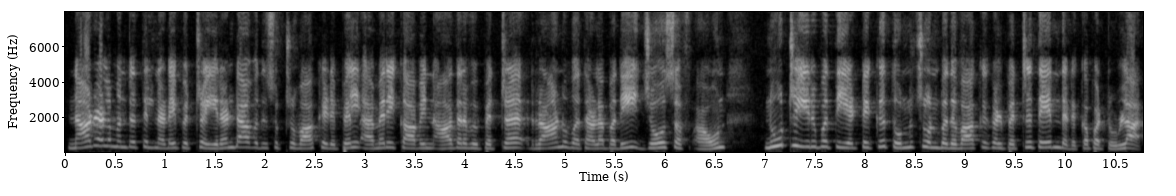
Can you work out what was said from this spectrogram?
நாடாளுமன்றத்தில் நடைபெற்ற இரண்டாவது சுற்று வாக்கெடுப்பில் அமெரிக்காவின் ஆதரவு பெற்ற ராணுவ தளபதி ஜோசப் அவுன் நூற்றி இருபத்தி எட்டுக்கு தொன்னூற்றி ஒன்பது வாக்குகள் பெற்று தேர்ந்தெடுக்கப்பட்டுள்ளார்.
